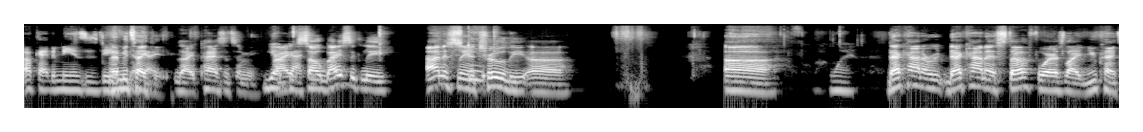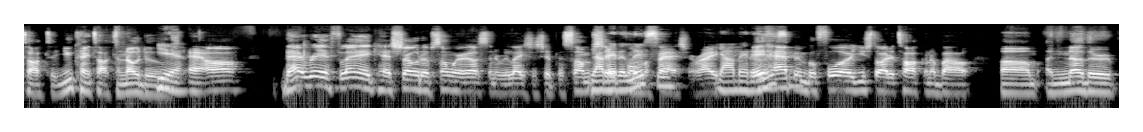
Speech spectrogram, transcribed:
Okay, the men's is dead. Let me take Okay. it. Like pass it to me. Yeah, right. gotcha. So basically, honestly and truly, uh uh One. that kind of that kind of stuff where it's like you can't talk to you can't talk to no dudes Yeah. at all. That red flag has showed up somewhere else in the relationship in some Y'all shape, form, or fashion, right? Y'all better it listen. happened before you started talking about um, another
